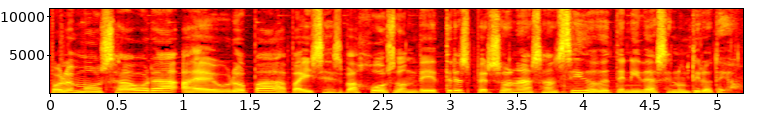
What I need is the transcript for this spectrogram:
Volvemos ahora a Europa, a Países Bajos, donde tres personas han sido detenidas en un tiroteo.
